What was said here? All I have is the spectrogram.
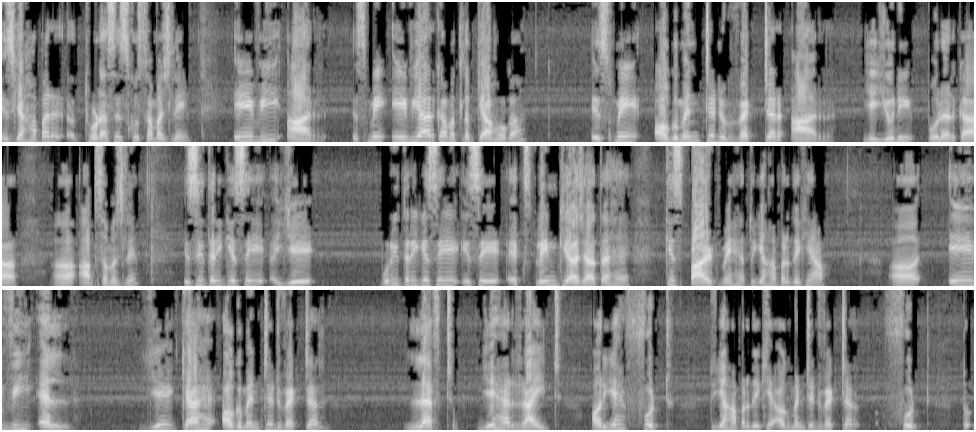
इस यहाँ पर थोड़ा सा इसको समझ लें। एवीआर इसमें एवीआर का मतलब क्या होगा? इसमें ऑगमेंटेड वेक्टर आर ये यूनिपोलर का आप समझ लें। इसी तरीके से ये पूरी तरीके से इसे एक्सप्लेन किया जाता है किस पार्ट में है। तो यहाँ पर देखें आप ए वी एल ये क्या है? ऑगमेंटेड वेक्टर लेफ़्ट ये है राइट right, और ये है फुट तो यहाँ पर देखिए ऑगमेंटेड वेक्टर फुट तो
